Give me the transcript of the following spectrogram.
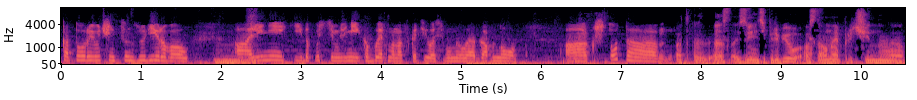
который очень цензурировал mm. а, линейки, и, допустим, линейка Бэтмена скатилась в унылое говно. А, что-то... От, э, извините, перебью. Основная причина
